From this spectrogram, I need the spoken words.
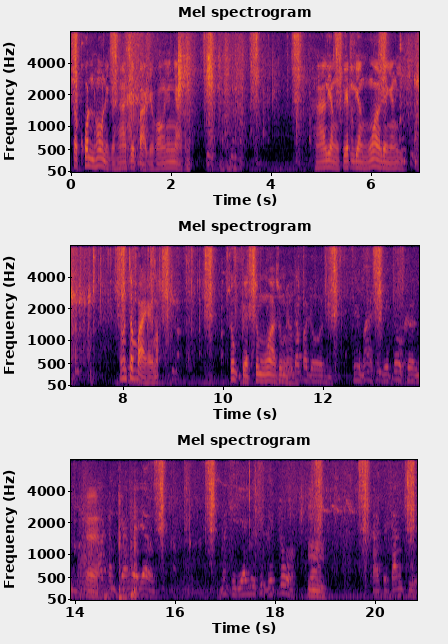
แต่คนเฮานี่ก็หาใช้ปากเจ้าของยังยากนะหาเลี้ยงเป็ดเลี้ยงงัวเลี้ยงหยังอีกแล้วมันสบายครับเนาะซุ่มเป็ดซุ่มงัวซุ่มหยังจะประโดนซื้อมาสิบเอ็ดโลครึ่งเออตำเพียงไว้แล้ว มันสิเหลืออยู่สิบเอ็ดโลอืมขาดไปสามขีด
